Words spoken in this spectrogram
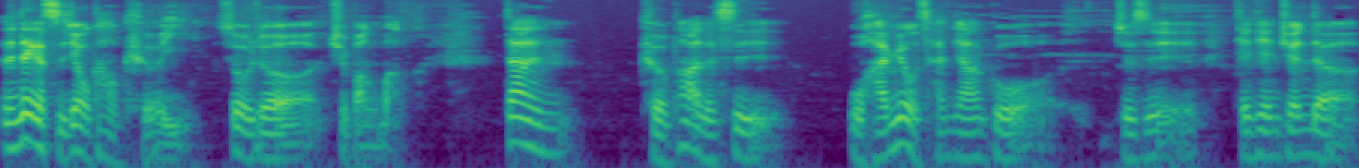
那个时间我刚好可以，所以我就去帮忙。但可怕的是，我还没有参加过就是甜甜圈的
